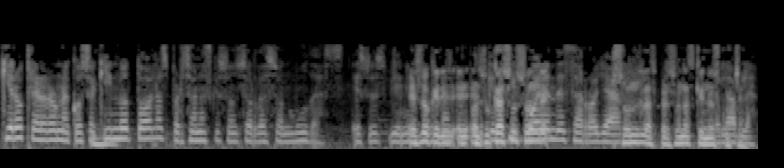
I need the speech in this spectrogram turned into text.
quiero aclarar una cosa, aquí no todas las personas que son sordas son mudas, eso es bien es lo que en, su caso son, pueden desarrollar son las personas que no escuchan habla.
